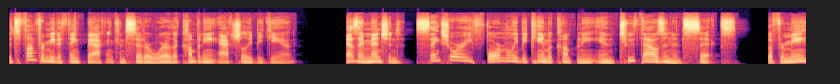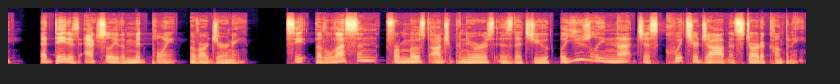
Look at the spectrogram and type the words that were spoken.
It's fun for me to think back and consider where the company actually began. As I mentioned, Sanctuary formally became a company in 2006. But for me, that date is actually the midpoint of our journey. See, the lesson for most entrepreneurs is that you will usually not just quit your job and start a company.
